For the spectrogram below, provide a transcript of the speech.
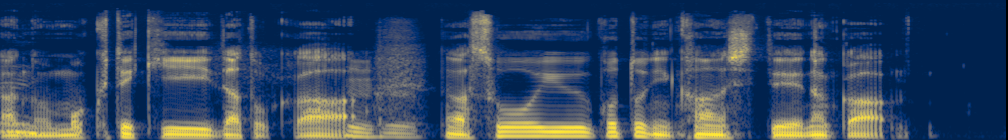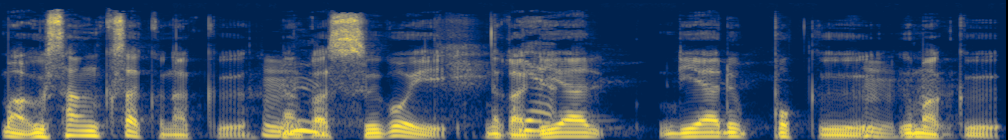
あの、目的だとか、うんうんなんかそういうことに関して、なんか、まあうさんくさくなく、なんかすごい、なんかリアル、リアルっぽく、うまく、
